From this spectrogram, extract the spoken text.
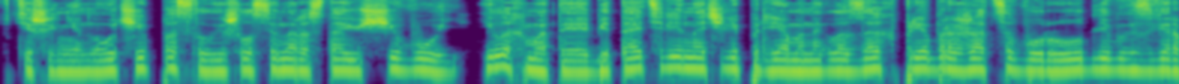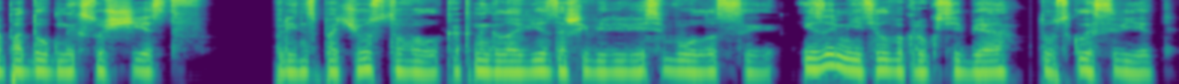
В тишине ночи послышался нарастающий вой, и лохматые обитатели начали прямо на глазах преображаться в уродливых звероподобных существ. Принц почувствовал, как на голове зашевелились волосы, и заметил вокруг себя тусклый свет.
